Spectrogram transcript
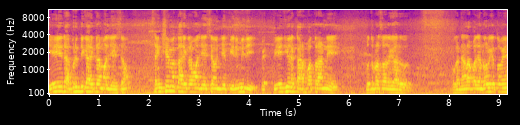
ఏదైతే అభివృద్ధి కార్యక్రమాలు చేశాం సంక్షేమ కార్యక్రమాలు చేశామని చెప్పి ఎనిమిది పే- పేజీల కరపత్రాన్ని బుద్ధప్రసాద్ గారు ఒక నెల పదిహేను రోజుల క్రితమే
